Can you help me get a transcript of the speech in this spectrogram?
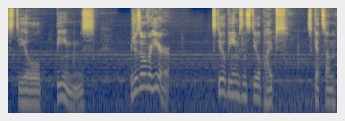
steel beams, which is over here. Steel beams and steel pipes. Let's get some.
